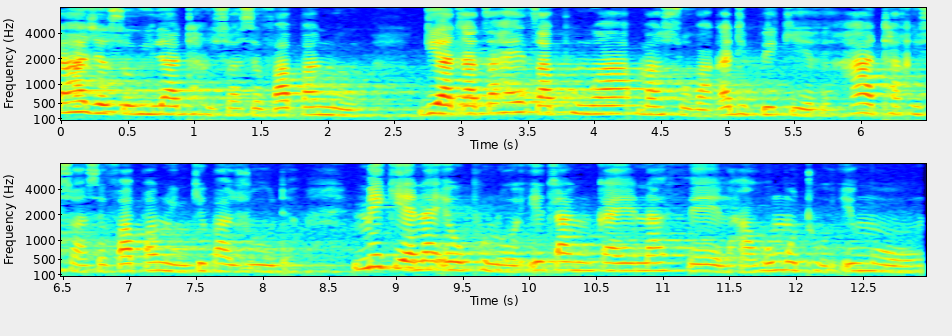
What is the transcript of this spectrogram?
ka ha jesu o ile a thagiswa sefapanong diatla tsa hae tsa phungwa masoba ka dipekere ha a thagiswa sefapanong ke bajuda mme ke yena eo pholoho e tla nka ena fela ha ho motho e mong.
